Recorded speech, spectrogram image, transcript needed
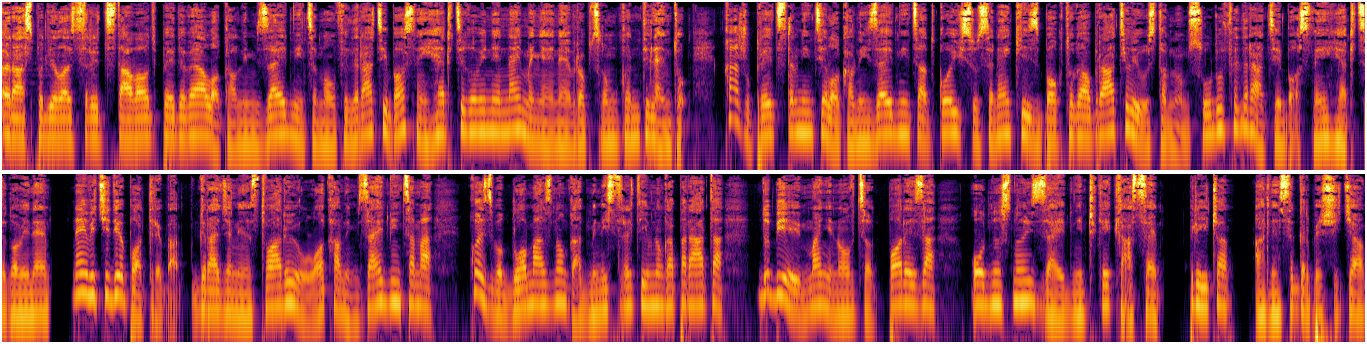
Raspodjela sredstava od PDV-a lokalnim zajednicama u Federaciji Bosne i Hercegovine najmanja je na evropskom kontinentu, kažu predstavnici lokalnih zajednica od kojih su se neki zbog toga obratili Ustavnom sudu Federacije Bosne i Hercegovine. Najveći dio potreba građani ostvaruju u lokalnim zajednicama koje zbog glomaznog administrativnog aparata dobijaju manje novca od poreza, odnosno iz zajedničke kase. Priča Arnesa Grbešića.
